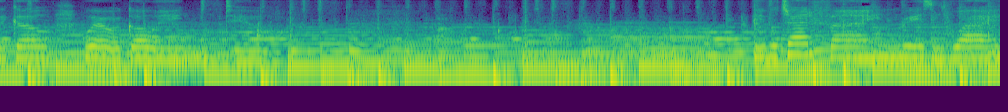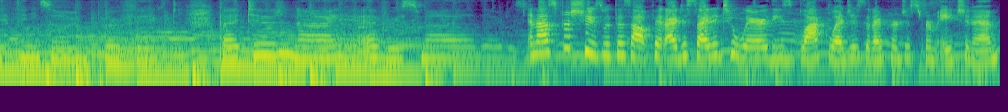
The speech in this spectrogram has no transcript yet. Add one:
we go where we're going to. People try to find reasons why things aren't perfect, but to deny every smile. And as for shoes with this outfit, I decided to wear these black wedges that I purchased from H&M.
